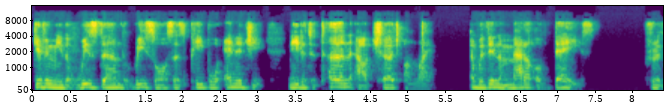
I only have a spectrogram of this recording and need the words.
giving me the wisdom, the resources, people, energy needed to turn our church online. And within a matter of days, through,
